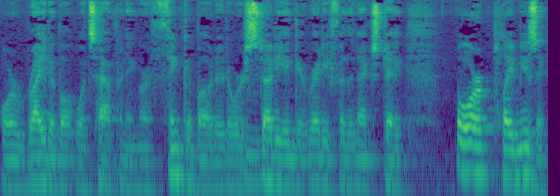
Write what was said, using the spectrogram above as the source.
or write about what's happening, or think about it, or mm-hmm. study and get ready for the next day, or play music.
